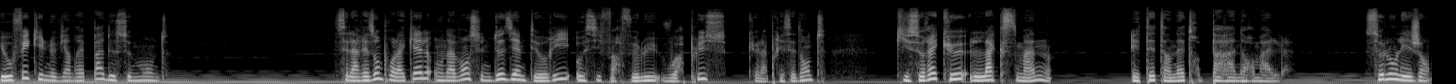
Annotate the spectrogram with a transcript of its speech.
et au fait qu'il ne viendrait pas de ce monde. C'est la raison pour laquelle on avance une deuxième théorie, aussi farfelue, voire plus, que la précédente, qui serait que l'Axman était un être paranormal. Selon les gens,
